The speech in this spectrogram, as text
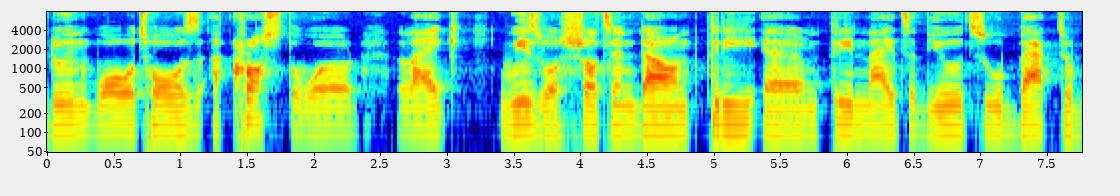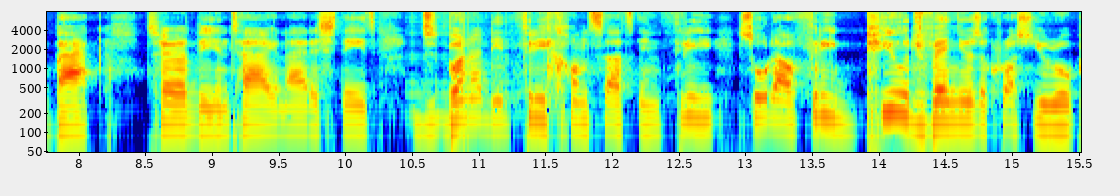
doing world tours across the world, like. Wiz was shutting down three um three nights at the O2 back to back, toured the entire United States. Burna did three concerts in three, sold out three huge venues across Europe.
